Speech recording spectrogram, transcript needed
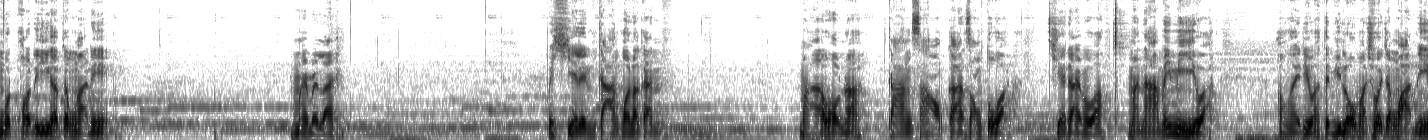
หมดพอดีครับจังหวะนี้ ไม่เป็นไร ไปเคลียร์เลนกลางก่อนแล้วกัน หมาผมเนาะกลางสาวกลางสองตัวเคลียได้ไหมวะมานาไม่มีว่ะ เอาไงดีวะแต่วีโรมาช่วยจังหวะนี้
